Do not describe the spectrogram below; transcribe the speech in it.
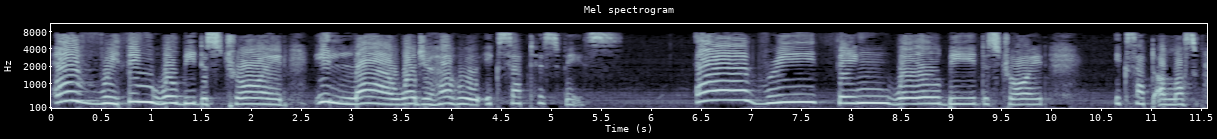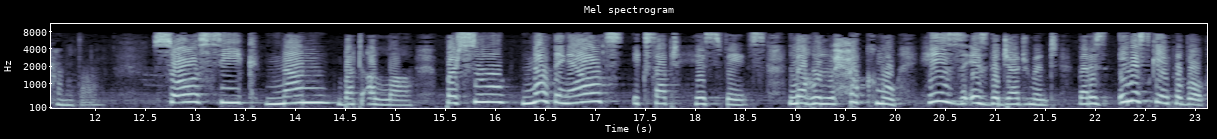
Everything will be destroyed. Illa wajhahu. Except his face. Everything will be destroyed except Allah subhanahu wa ta'ala. So seek none but Allah. Pursue nothing else except His face. Lahul hukmu. His is the judgment that is inescapable.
